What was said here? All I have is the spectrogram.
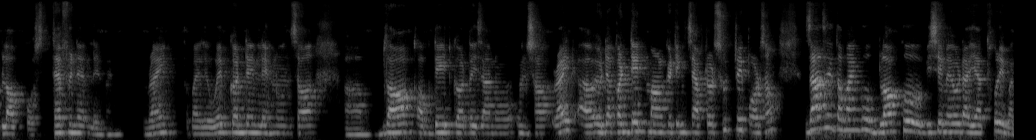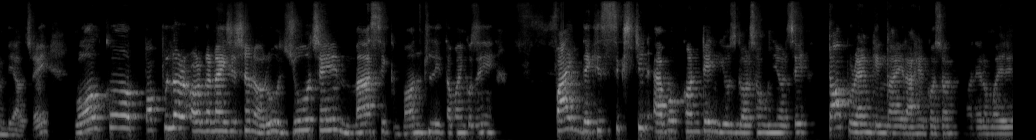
blog post definitely भने। राइट तपाईँले वेब कन्टेन्ट लेख्नुहुन्छ ब्लग अपडेट गर्दै जानुहुन्छ राइट एउटा कन्टेन्ट मार्केटिङ च्याप्टर छुट्टै पढ्छौँ जहाँ चाहिँ तपाईँको ब्लगको विषयमा एउटा या थोरै भनिदिइहाल्छु है। वर्ल्डको पपुलर अर्गनाइजेसनहरू जो चाहिँ मासिक मन्थली तपाईँको चाहिँ फाइभदेखि सिक्सटिन एबोभ कन्टेन्ट युज गर्छ उनीहरू चाहिँ टप ऱ्याङ्किङमा आइराखेको छन् भनेर मैले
